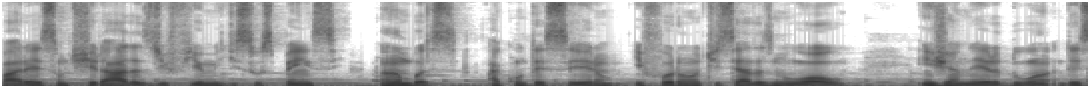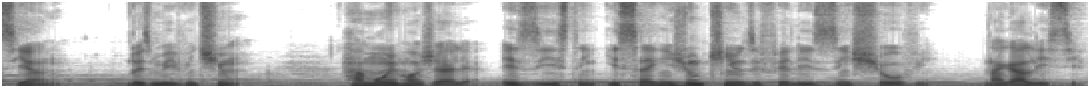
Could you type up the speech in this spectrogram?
pareçam tiradas de filmes de suspense, ambas aconteceram e foram noticiadas no UOL em janeiro an desse ano, 2021. Ramon e Rogélia existem e seguem juntinhos e felizes em Chove, na Galícia.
